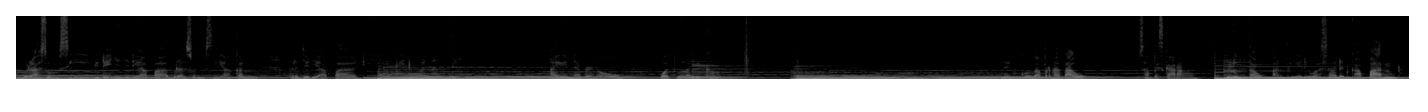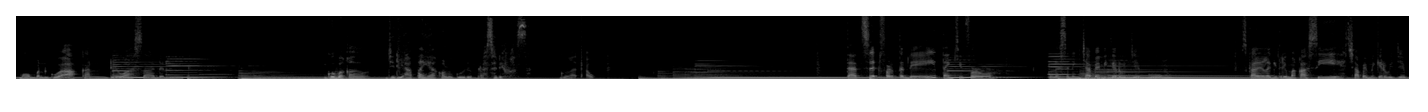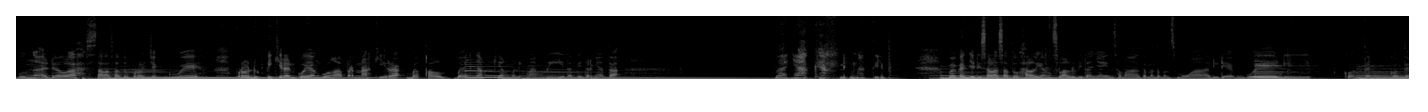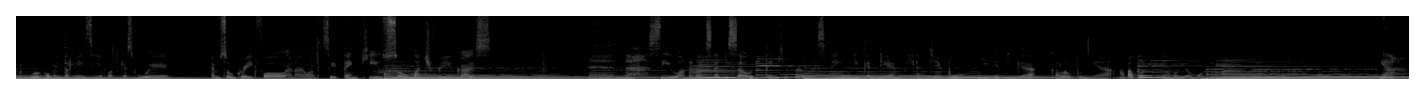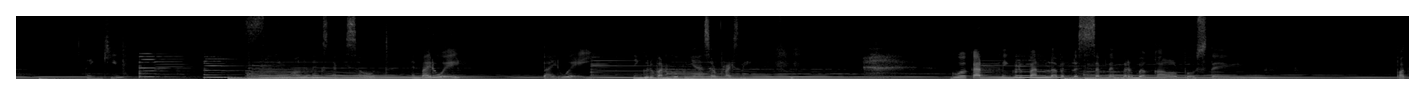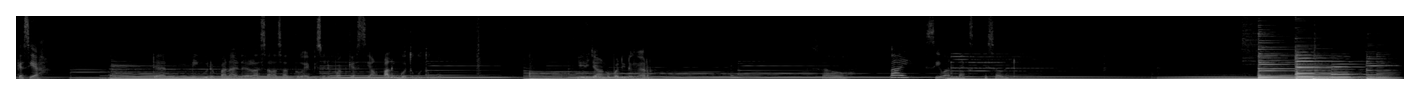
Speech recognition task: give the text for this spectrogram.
berasumsi gedenya jadi apa berasumsi akan terjadi apa di kehidupan nanti. I never know what will I become. Dan gue gak pernah tahu sampai sekarang belum tahu artinya dewasa dan kapan momen gue akan dewasa dan gue bakal jadi apa ya kalau gue udah merasa dewasa? Gue nggak tahu. That's it for today. Thank you for listening capek mikir ujebung Sekali lagi terima kasih. Capek Mikir Wijebung adalah salah satu project gue Produk pikiran gue yang gue gak pernah kira bakal banyak yang menikmati Tapi ternyata banyak yang nikmatin bahkan jadi salah satu hal yang selalu ditanyain sama teman-teman semua di DM gue di konten-konten gue komentarnya isinya podcast gue I'm so grateful and I want to say thank you so much for you guys and see you on the next episode. Thank you for listening. You can DM me at jebung, G-nya 3 kalau punya apa pun yang mau diomongin. Ya, yeah. By the way, by the way, minggu depan gue punya surprise nih. gue kan minggu depan 18 September bakal posting podcast ya. Dan minggu depan adalah salah satu episode podcast yang paling gue tunggu-tunggu. Jadi jangan lupa didengar. So bye. See you on next episode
